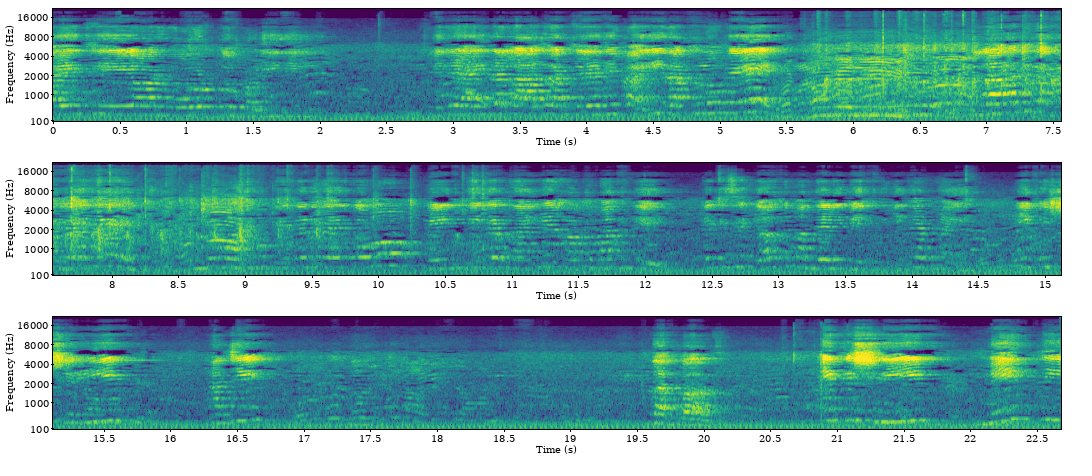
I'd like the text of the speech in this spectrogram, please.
आए थे और वोट तो पड़ी नहीं मेरे आई का लाज रख लिया जी भाई रख लोगे ਰੱਖਾਂਗੇ ਜੀ ਲਾਜ ਰੱਖ ਲੈਂਗੇ ਤੁਹਾਨੂੰ ਕਿਧਰ ਦੇ ਤੋਂ ਬੇਨਤੀ ਕਰਨਾ ਹੀ ਹੈ ਹੱਥ ਮੰਨ ਕੇ ਤੇ ਕਿਸੇ ਗਲਤ ਬੰਦੇ ਲਈ ਬੇਨਤੀ ਨਹੀਂ ਕਰਨਾ ਹੈ ਇੱਕ ਸ਼ਰੀਫ ਹਾਂਜੀ ਧੰਨਵਾਦ ਇੱਕ ਸ਼ਰੀਫ ਮਿਹਨਤੀ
